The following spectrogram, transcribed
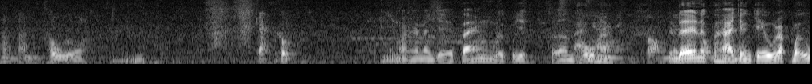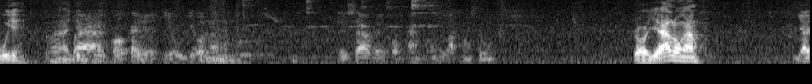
thành nằm thú luôn á. cắt khúc. Nhưng mà cái này về tán không được quý vị. Tự hình thú ha cái đế nó có hai chân chịu rất bự quý vị có hai chân chịu có cái để chịu giữa nó. Ừ. sau đây còn nằm nó lật nó xuống. Rồi giá luôn anh. Giá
